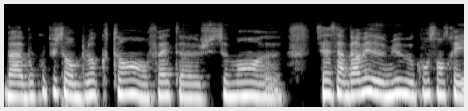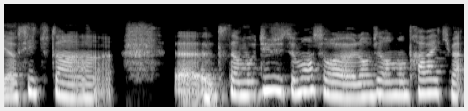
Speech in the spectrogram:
bah, beaucoup plus en bloc temps en fait euh, justement euh, ça ça me permet de mieux me concentrer. Il y a aussi tout un euh, tout un module justement sur l'environnement de travail qui m'a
